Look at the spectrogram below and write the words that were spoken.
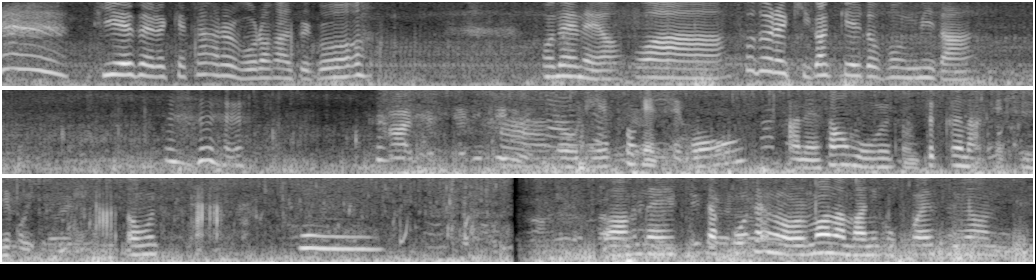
뒤에서 이렇게 차를 몰아가지고 보내네요. 와, 소들의 귀갓길도 봅니다. 아, 놀이 예쁘게 지고 안에서 몸을 좀 뜨끈하게 지지고 있습니다. 너무 좋다. 음. 와, 근데 진짜 고생을 얼마나 많이 걷고 했으면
